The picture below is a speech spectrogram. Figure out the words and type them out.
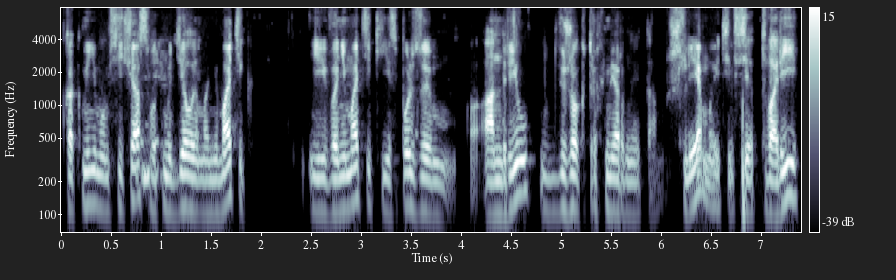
Как минимум сейчас вот мы делаем аниматик, и в аниматике используем Unreal, движок трехмерный, там шлемы эти все, твори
